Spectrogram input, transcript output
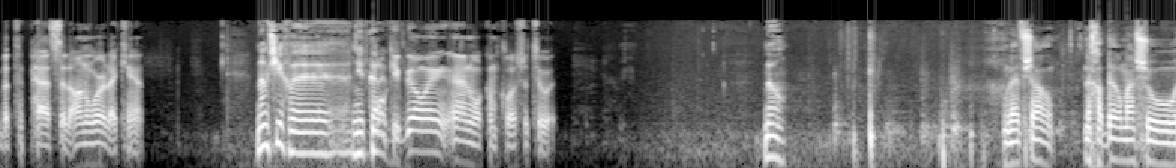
but to pass it onward, I can't. We'll keep going and we'll come closer to it. No. אולי אפשר לחבר משהו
